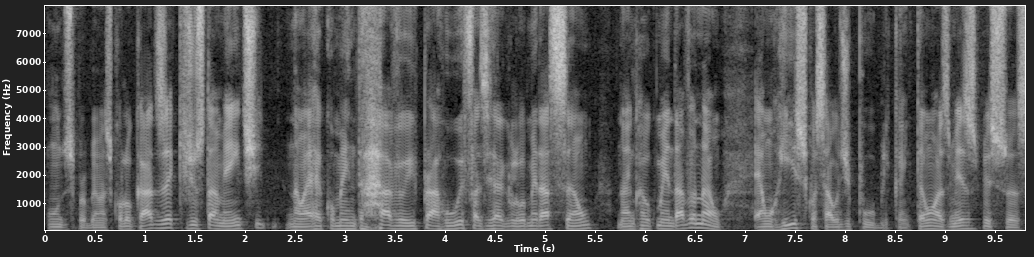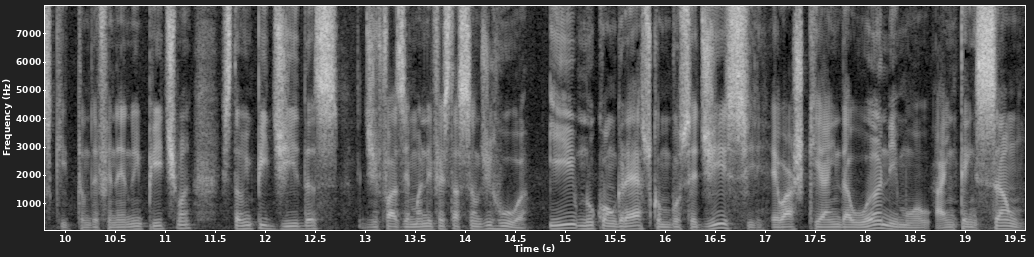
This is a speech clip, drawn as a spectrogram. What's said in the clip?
Um dos problemas colocados é que justamente não é recomendável ir para a rua e fazer aglomeração não é recomendável, não. É um risco à saúde pública. Então, as mesmas pessoas que estão defendendo o impeachment estão impedidas de fazer manifestação de rua. E no Congresso, como você disse, eu acho que ainda o ânimo, a intenção,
